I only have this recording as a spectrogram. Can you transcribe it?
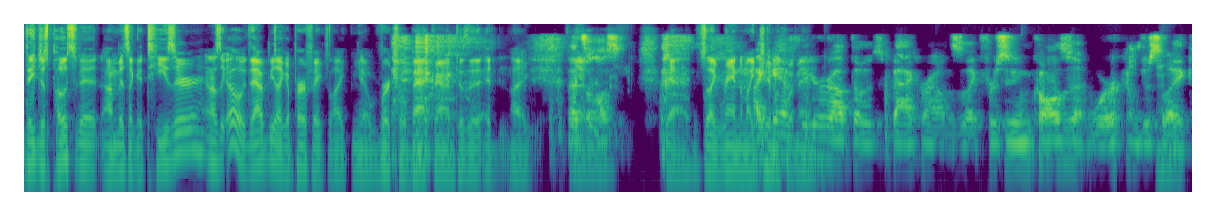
They just posted it um, as like a teaser, and I was like, "Oh, that would be like a perfect like you know virtual background because it, it like That's you know, awesome. yeah, it's like random like I gym can't equipment." figure out those backgrounds like for Zoom calls at work. I'm just Mhm. like,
